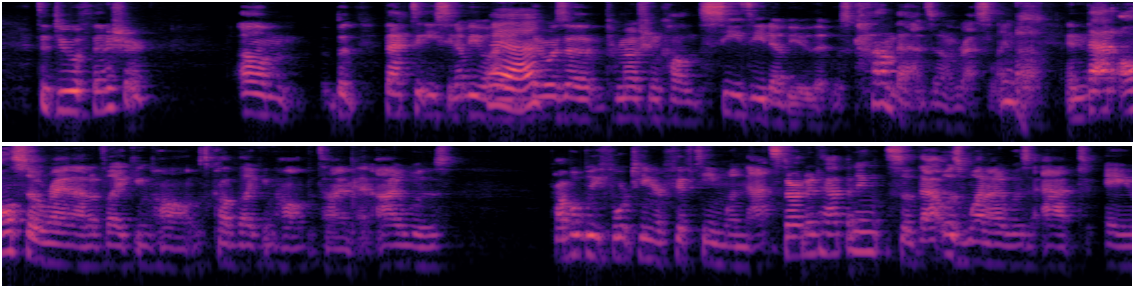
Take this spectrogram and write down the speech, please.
to do a finisher. Um, but back to ECW, I- there was a promotion called CZW that was Combat Zone Wrestling, mm. and that also ran out of Viking Hall. It was called Viking Hall at the time, and I was probably 14 or 15 when that started happening. So that was when I was at a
